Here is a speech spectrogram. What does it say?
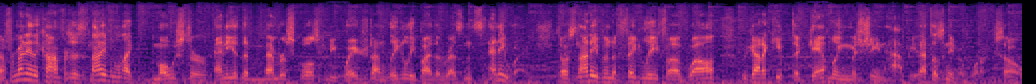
know, for many of the conferences, it's not even like most or any of the member schools can be wagered on legally by the residents anyway. So it's not even a fig leaf of, well, we got to keep the gambling machine happy. That doesn't even work. So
